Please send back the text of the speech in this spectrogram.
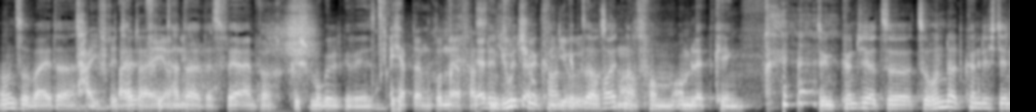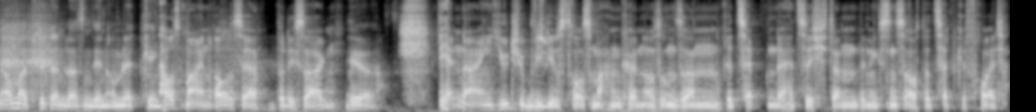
und so weiter. Thai Frittata, Frittata ja. das wäre einfach geschmuggelt gewesen. Ich habe da im Grunde ja fast Ja, den YouTube-Video gibt es auch heute noch vom Omelette King. den könnte ich ja zu, zu 100 könnte ich den auch mal twittern lassen, den Omelette King. Haust mal einen raus, ja, würde ich sagen. Ja. Wir hätten da eigentlich YouTube-Videos draus machen können aus unseren Rezepten. Da hätte sich dann wenigstens auch der Z gefreut.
